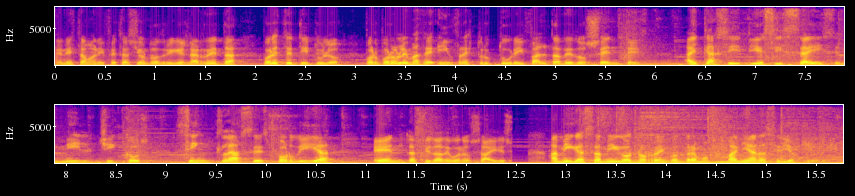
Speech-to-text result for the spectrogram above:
en esta manifestación Rodríguez Larreta? Por este título, por problemas de infraestructura y falta de docentes. Hay casi 16.000 chicos sin clases por día en la ciudad de Buenos Aires. Amigas, amigos, nos reencontramos mañana si Dios quiere.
